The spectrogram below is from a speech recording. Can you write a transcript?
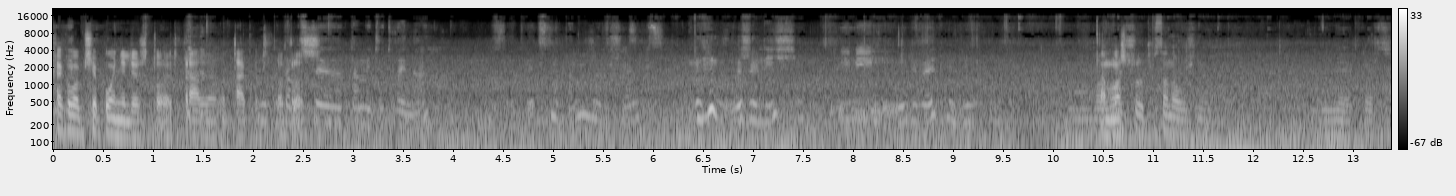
Как вы вообще поняли, что это правда? Вот так вот Потому вопрос. что там идет война. Соответственно, там уже решаются жилища и убивают людей. Там, может- что-то постановочное. Мне кажется.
